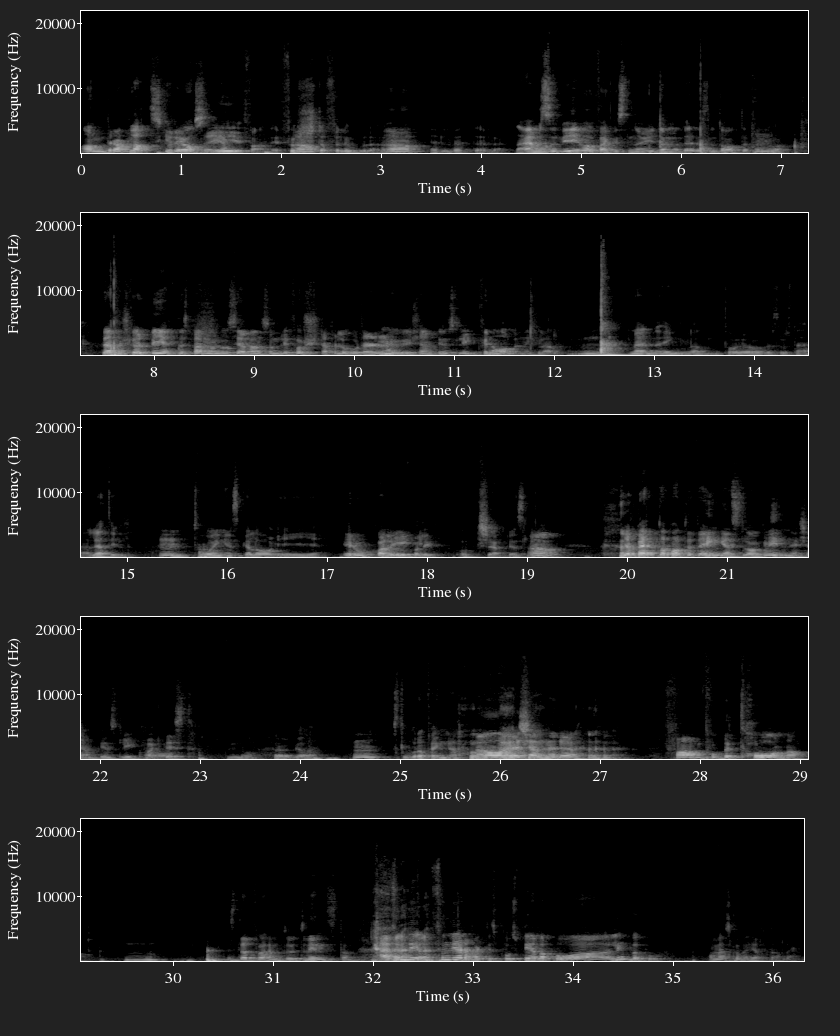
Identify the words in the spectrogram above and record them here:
andra plats skulle jag Det är säga. ju fan det första förloraren. Ja. Helvete eller? Nej men Ja. så vi var faktiskt nöjda med det resultatet Mm. ändå. Därför ska det bli jättespännande att se vem som blir första förlorare nu i Champions League-finalen ikväll. Mm. Men England tar ju över så det härliga till. Mm. Två engelska lag i Europa League. Europa League och Champions League. Ja. Jag bettar på att ett engelskt lag vinner Champions League faktiskt. Det är nog höga, Mm. stora pengar. Ja, jag känner det. Fan, får betala Mm. Istället för att hämta ut vinsten. Jag funderar, funderar faktiskt på att spela på Liverpool, om jag ska vara helt ärlig.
